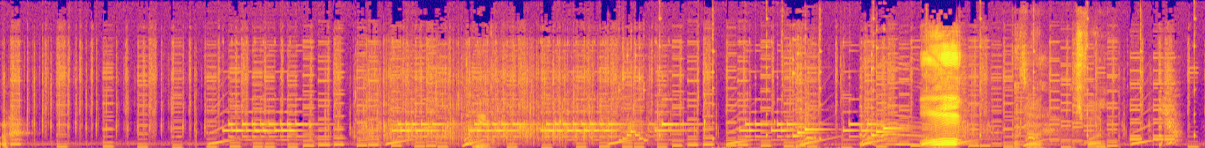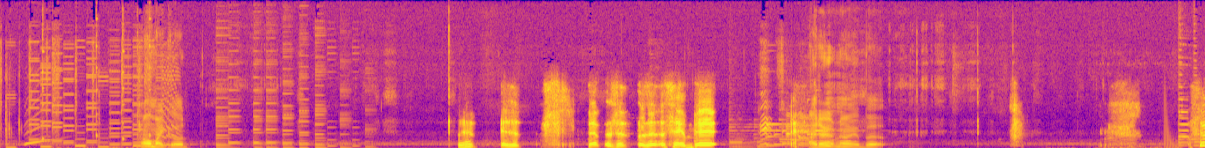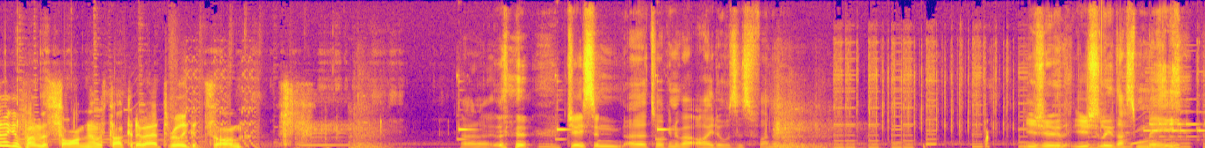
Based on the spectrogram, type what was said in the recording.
Hmm. Oh! Okay, that's fine. Oh my god. Is it? That was it. Was it the same bit? I don't know, but I think we can find the song I was talking about. It's a really good song. I. Jason uh, talking about idols is funny. Usually, usually that's me.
